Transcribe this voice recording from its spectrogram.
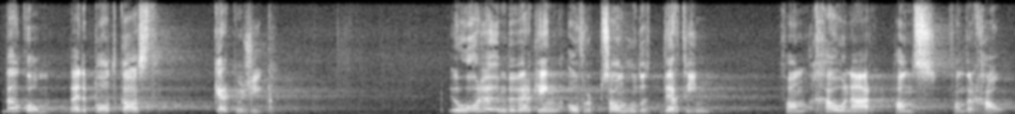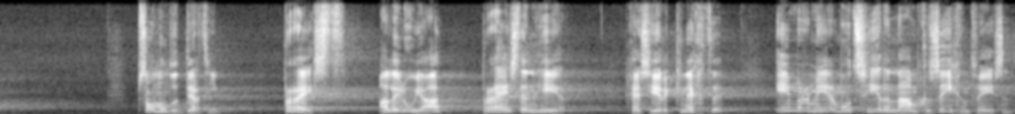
Welkom bij de podcast Kerkmuziek. U hoorde een bewerking over Psalm 113 van Gouwenaar Hans van der Gouw. Psalm 113. Prijst, alleluia, prijst den Heer. Gij heren knechten, immer meer moet Heer naam gezegend wezen.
